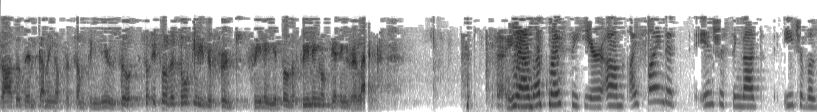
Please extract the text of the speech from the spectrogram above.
rather than coming up with something new. So, so it was a totally different feeling. It was a feeling of getting relaxed. Yeah, that's nice to hear. Um, I find it interesting that each of us,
